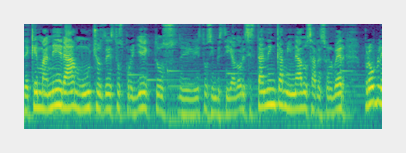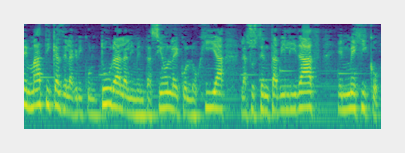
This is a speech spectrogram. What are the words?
De qué manera muchos de estos proyectos, de estos investigadores, están encaminados a resolver problemáticas de la agricultura, la alimentación, la ecología, la sustentabilidad en México.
